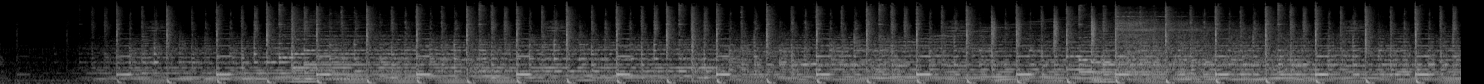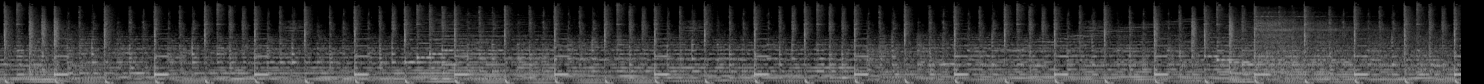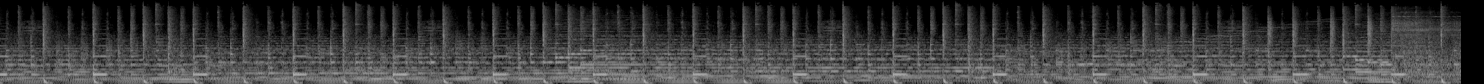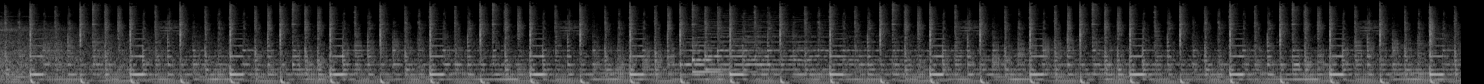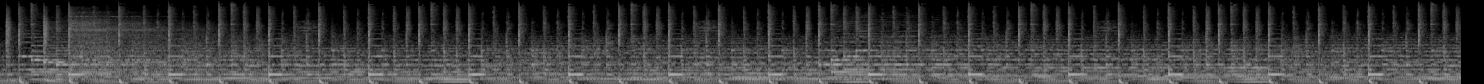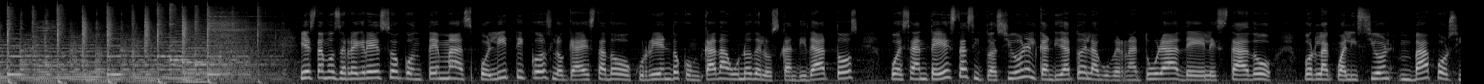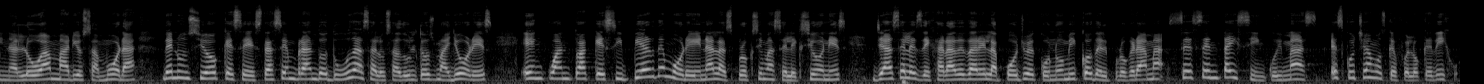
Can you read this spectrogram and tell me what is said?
estamos de regreso con temas políticos, lo que ha estado ocurriendo con cada uno de los candidatos. Pues ante esta situación, el candidato de la gubernatura del estado por la coalición Va por Sinaloa, Mario Zamora, denunció que se está sembrando dudas a los adultos mayores en cuanto a que si pierde Morena las próximas elecciones, ya se les dejará de dar el apoyo económico del programa 65 y más. Escuchemos qué fue lo que dijo.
